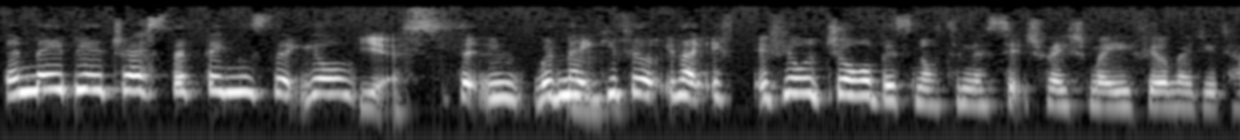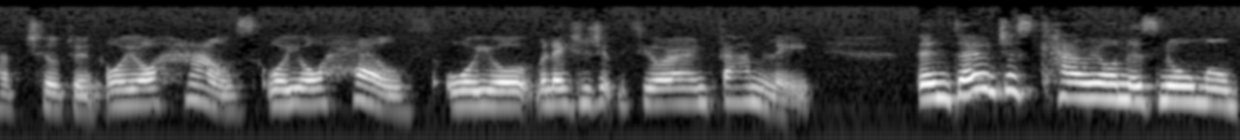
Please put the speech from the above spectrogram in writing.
then maybe address the things that you're Yes. that would make mm. you feel like if, if your job is not in a situation where you feel ready to have children, or your house, or your health, or your relationship with your own family, then don't just carry on as normal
